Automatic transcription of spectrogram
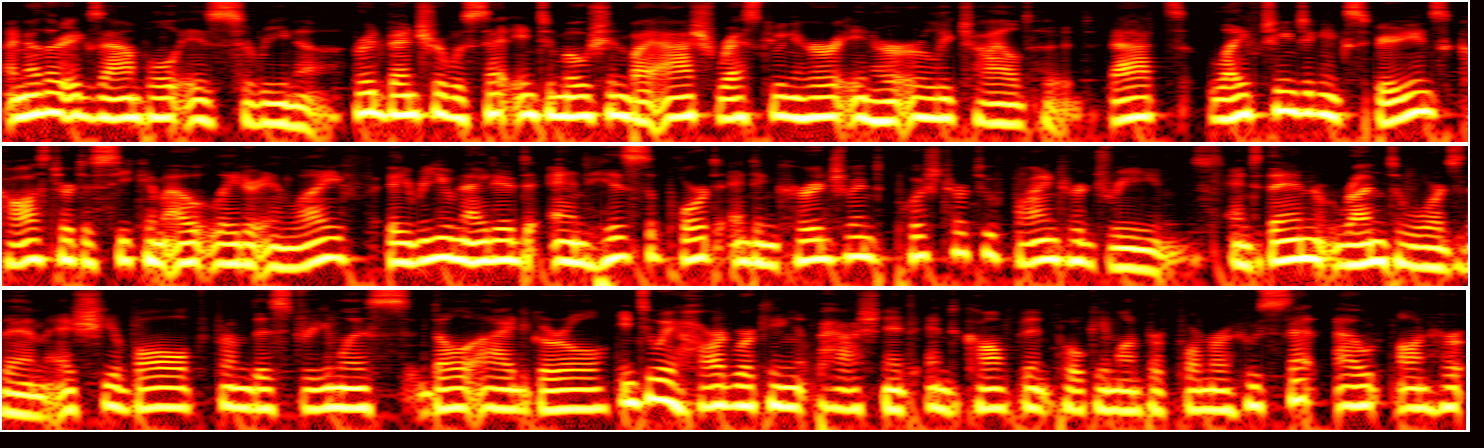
Another example is Serena. Her adventure was set into motion by Ash rescuing her in her early childhood. That life-changing experience caused her to seek him out later in life. They reunited, and his support and encouragement pushed her to find her dreams, and then run towards them as she evolved from this dreamless, dull-eyed girl into a hardworking, passionate, and confident Pokemon performer who set out on her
